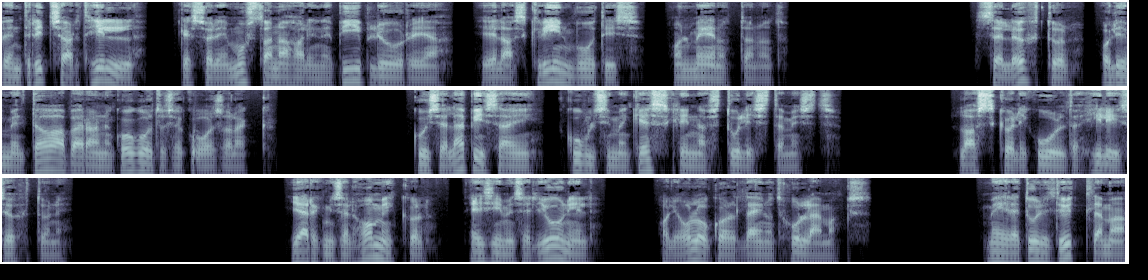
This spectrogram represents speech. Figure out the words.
vend Richard Hill, kes oli mustanahaline piibliuurija ja elas Greenwoodis, on meenutanud. sel õhtul oli meil tavapärane koguduse koosolek. kui see läbi sai, kuulsime kesklinnas tulistamist. Laske oli kuulda hilisõhtuni. järgmisel hommikul, esimesel juunil, oli olukord läinud hullemaks meile tuldi ütlema,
